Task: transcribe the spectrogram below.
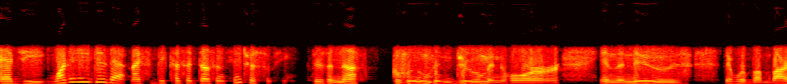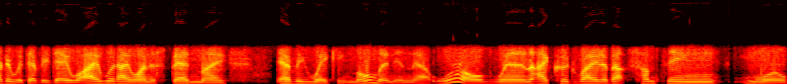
edgy. Why don't you do that? And I said because it doesn't interest me. There's enough gloom and doom and horror in the news that we're bombarded with every day. Why would I want to spend my every waking moment in that world when I could write about something more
